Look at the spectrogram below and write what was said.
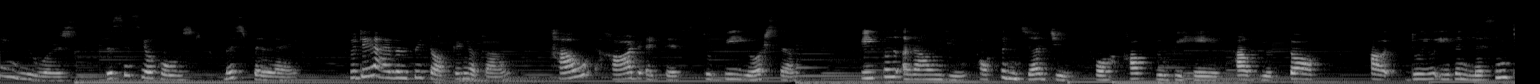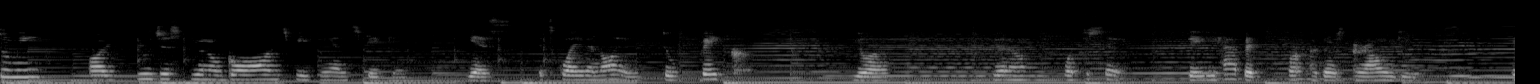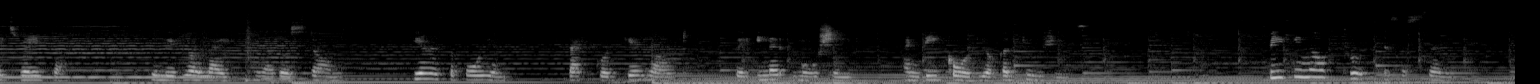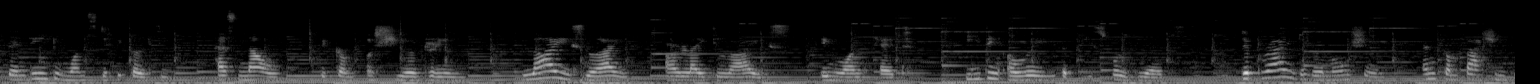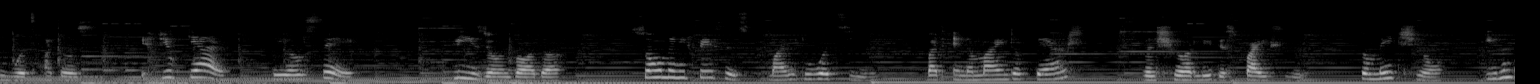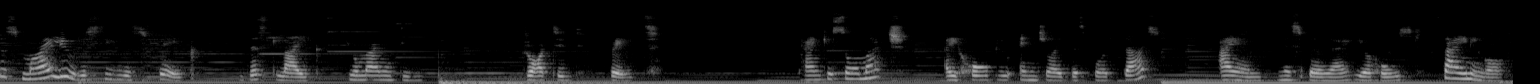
viewers, this is your host, Miss Pillai. Today I will be talking about how hard it is to be yourself. People around you often judge you for how you behave, how you talk, how do you even listen to me, or you just, you know, go on speaking and speaking. Yes, it's quite annoying to fake your, you know, what to say daily habits for others around you. It's very tough to live your life in others' terms. Here is the poem that could give out the inner emotions and decode your confusions. Speaking of truth is a sin. Tending to one's difficulty has now become a sheer dream. Lies, lies are like lies in one's head eating away the peaceful breaths, deprived of emotions and compassion towards others. If you care, they'll say, Please don't bother. So many faces smile towards you, but in a mind of theirs will surely despise you. So make sure even the smile you receive is fake, just like humanity rotted fate. Thank you so much. I hope you enjoyed this podcast. I am Miss Pillai, your host, signing off.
